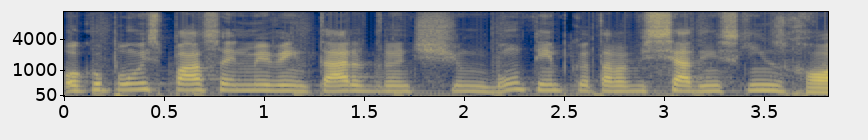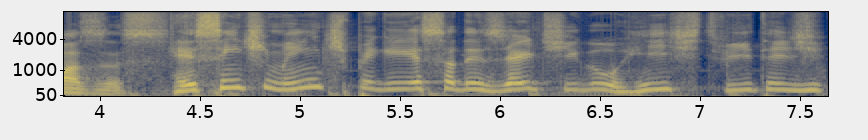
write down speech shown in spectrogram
ocupou um espaço aí no meu inventário durante um bom tempo que eu tava viciado em skins rosas. Recentemente peguei essa Desert Eagle Heat Treated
